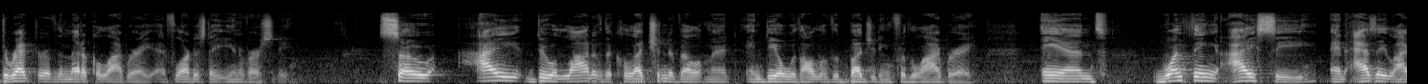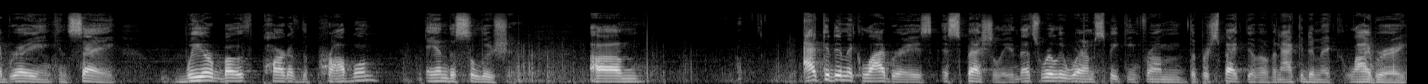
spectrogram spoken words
director of the medical library at Florida State University. So I do a lot of the collection development and deal with all of the budgeting for the library. And one thing I see, and as a librarian can say, we are both part of the problem and the solution. Um, academic libraries especially, and that's really where I'm speaking from the perspective of an academic library,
